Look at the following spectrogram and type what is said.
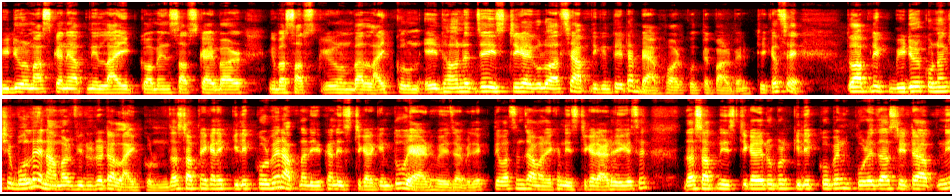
ভিডিওর মাঝখানে আপনি লাইক কমেন্ট সাবস্ক্রাইবার কিংবা সাবস্ক্রাইব করুন বা লাইক করুন। এই ধরনের যে স্টিকারগুলো আছে, আপনি কিন্তু এটা ব্যবহার করতে পারবেন। ঠিক আছে? তো আপনি ভিডিওর কোন অংশে বললেন, আমার ভিডিওটা লাইক করুন। জাস্ট আপনি এখানে ক্লিক করবেন, আপনার এখানে স্টিকার কিন্তু অ্যাড হয়ে যাবে। দেখতে পাচ্ছেন যে আমার এখানে স্টিকার অ্যাড হয়ে গেছে। জাস্ট আপনি স্টিকারের উপর ক্লিক করবেন, করে জাস্ট এটা আপনি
